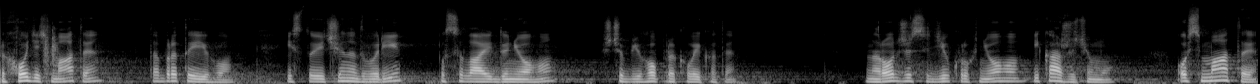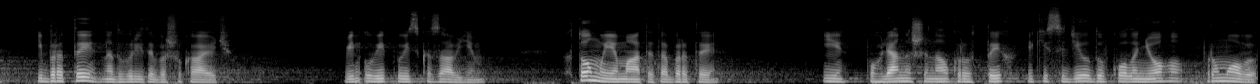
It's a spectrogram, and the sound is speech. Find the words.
Приходять мати та брати його, і, стоячи на дворі, посилають до нього, щоб його прикликати. Народ же сидів круг нього і кажуть йому: Ось мати і брати на дворі тебе шукають. Він у відповідь сказав їм: Хто моя мати та брати? І, поглянувши навкруг тих, які сиділи довкола нього, промовив:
